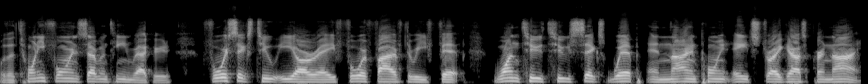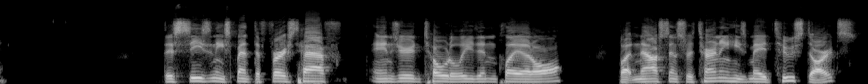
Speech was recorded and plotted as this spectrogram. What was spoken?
with a 24 and 17 record, 4.62 ERA, 4.53 FIP, 1.226 WHIP, and 9.8 strikeouts per nine. This season, he spent the first half injured totally, didn't play at all. But now, since returning, he's made two starts.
